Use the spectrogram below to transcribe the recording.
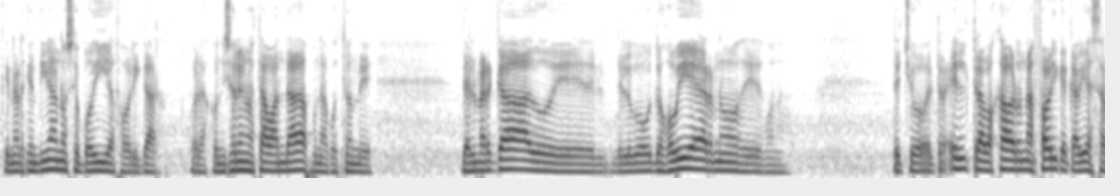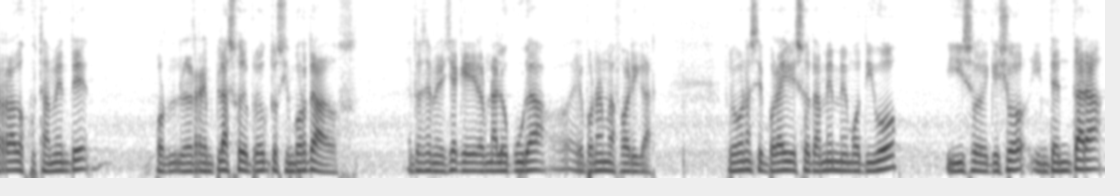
que en Argentina no se podía fabricar, las condiciones no estaban dadas por una cuestión de, del mercado, de, los gobiernos, de, bueno. De hecho, él, trabajaba en una fábrica que había cerrado justamente por el reemplazo de productos importados. Entonces me decía que era una locura eh, ponerme a fabricar. Pero bueno, sé, por ahí eso también me motivó y hizo de que yo intentara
